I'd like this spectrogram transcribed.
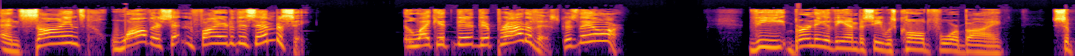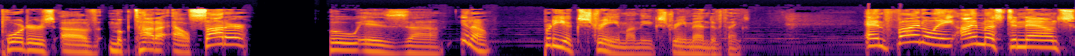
and signs while they're setting fire to this embassy. Like it, they're they're proud of this because they are. The burning of the embassy was called for by supporters of Muqtada al Sadr, who is, uh, you know, pretty extreme on the extreme end of things. And finally, I must denounce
